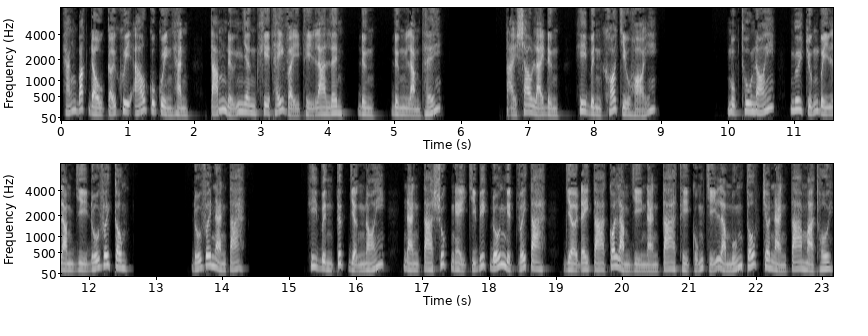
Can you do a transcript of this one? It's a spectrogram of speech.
Hắn bắt đầu cởi khuy áo của quyền hành, tám nữ nhân khi thấy vậy thì la lên, đừng, đừng làm thế. Tại sao lại đừng? Hi Bình khó chịu hỏi. Mục Thu nói, ngươi chuẩn bị làm gì đối với công? Đối với nàng ta? Hi Bình tức giận nói, nàng ta suốt ngày chỉ biết đối nghịch với ta, giờ đây ta có làm gì nàng ta thì cũng chỉ là muốn tốt cho nàng ta mà thôi.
